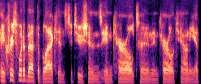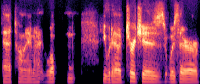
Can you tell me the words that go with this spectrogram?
And Chris, what about the black institutions in Carrollton and Carroll County at that time? What mm, you would have churches? Was there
